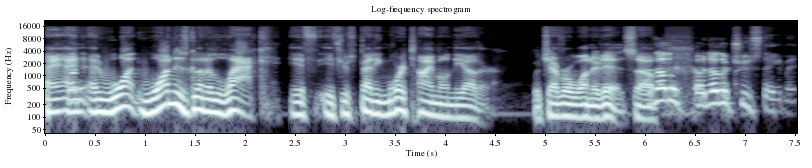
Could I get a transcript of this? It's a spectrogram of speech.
And and, and one one is going to lack if if you're spending more time on the other, whichever one it is. So Another another true statement.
